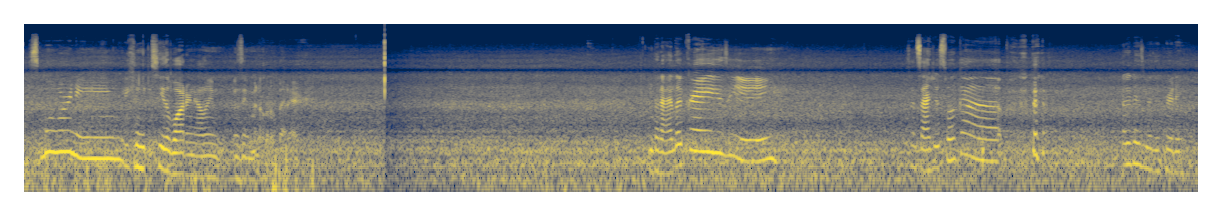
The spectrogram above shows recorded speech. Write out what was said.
Next morning. You can see the water now. Let me zoom in a little better. But I look crazy since I just woke up. but it is really pretty.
